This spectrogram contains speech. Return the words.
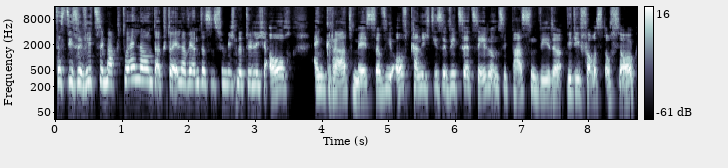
dass diese Witze immer aktueller und aktueller werden. Das ist für mich natürlich auch ein Gradmesser. Wie oft kann ich diese Witze erzählen und sie passen wieder wie die Faust aufs Auge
